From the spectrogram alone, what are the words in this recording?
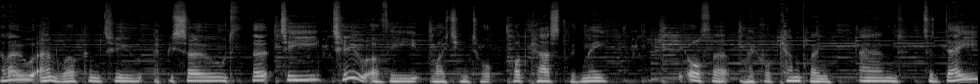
Hello and welcome to episode 32 of the Writing Talk podcast with me, the author Michael Campling. And today,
